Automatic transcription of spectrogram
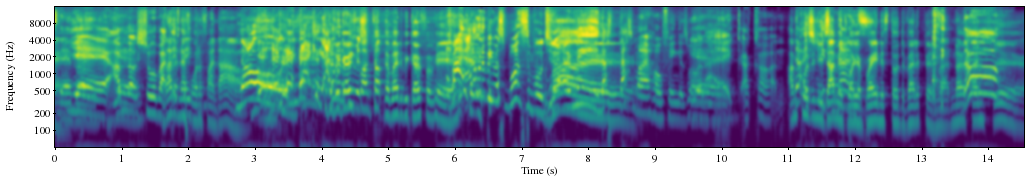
Right. there. though. yeah, I'm not sure about And I don't know if they- I want to find out. No, exactly. I don't it want to goes be res- fucked up, then where do we go from here? right. I don't want to be responsible. Do you know what I mean? That's that's my whole thing as well. Yeah. Like I can't. I'm No, causing it's- you it's damage while your brain is still developing. Like, no, No. thank you.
